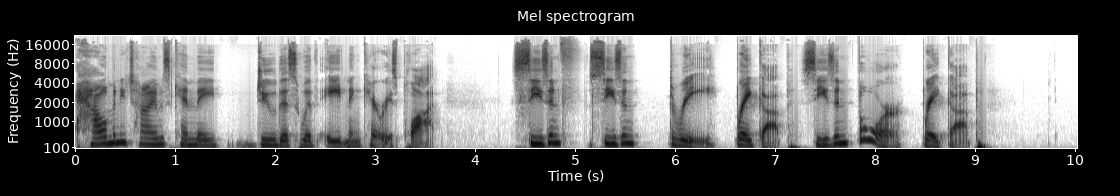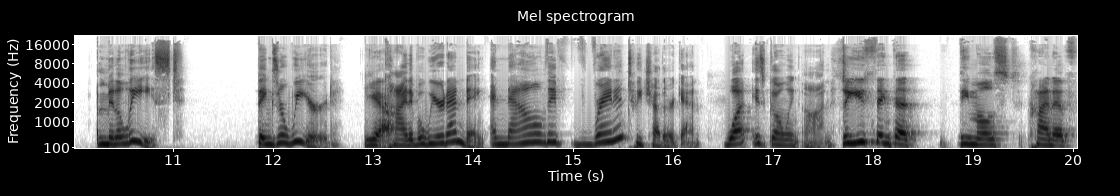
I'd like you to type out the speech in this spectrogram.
how many times can they do this with Aiden and Carrie's plot? Season season 3 breakup, season 4 breakup. Middle East. Things are weird. Yeah. Kind of a weird ending. And now they've ran into each other again. What is going on? So you think that the most kind of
